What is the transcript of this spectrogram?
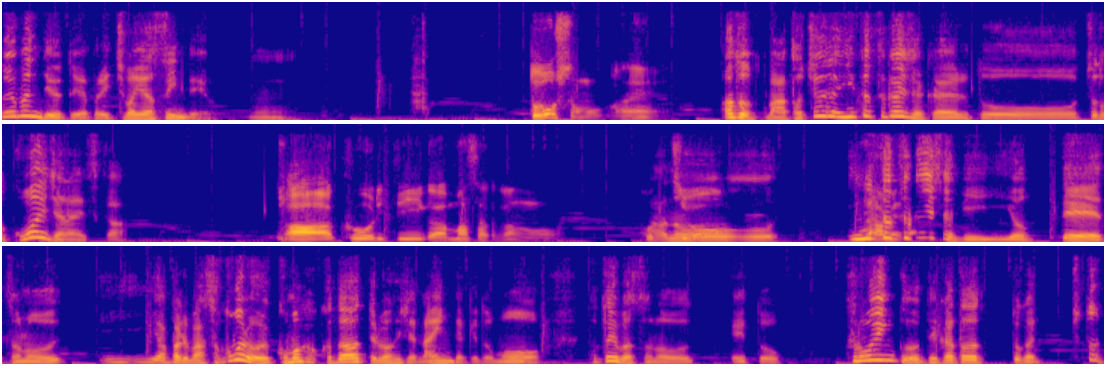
ういう面で言うと、やっぱり一番安いんだよ。うん。どうしたもんかね。あと、まあ、途中で印刷会社変えると、ちょっと怖いじゃないですか。ああ、クオリティがまさかの、こあっちは。の印刷会社によって、そのいやっぱりまあそこまで俺細かくこだわってるわけじゃないんだけども、例えばその、えっと黒インクの出方とか、ちょっと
